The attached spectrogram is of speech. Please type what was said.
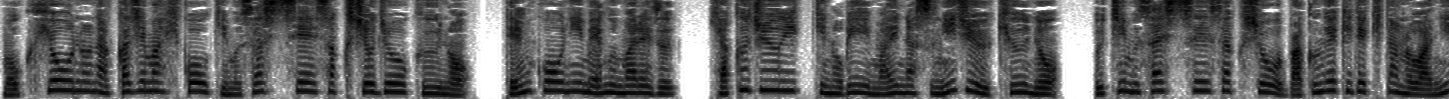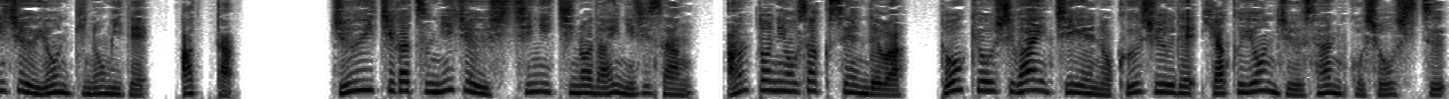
目標の中島飛行機武蔵製作所上空の天候に恵まれず、111機の B-29 のうち武蔵製作所を爆撃できたのは24機のみであった。11月27日の第二次産アントニオ作戦では東京市街地への空襲で143個消失、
